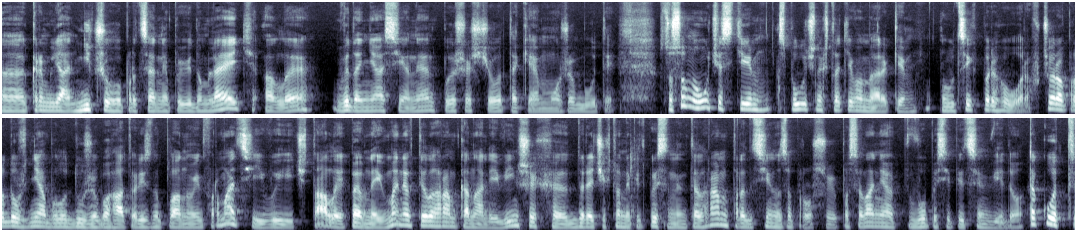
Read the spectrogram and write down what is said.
е, Кремля нічого про це не повідомляють, але видання CNN пише, що таке може бути. Стосовно участі Сполучених Штатів Америки у цих переговорах, вчора впродовж дня було дуже багато різнопланової інформації. Ви її читали. Певне, і в мене в телеграм-каналі, і в інших. До речі, хто не підписаний на телеграм, традиційно запрошую. Посилання в описі під цим відео. Так от,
